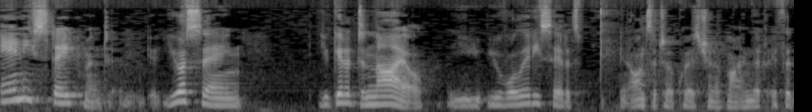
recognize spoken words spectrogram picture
any statement, you're saying you get a denial. You, you've already said it's in answer to a question of mine that if the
